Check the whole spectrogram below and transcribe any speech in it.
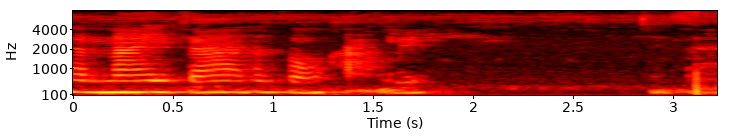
ด้านใน จ้าทั้งสองขางเลยนี่จ้ะ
